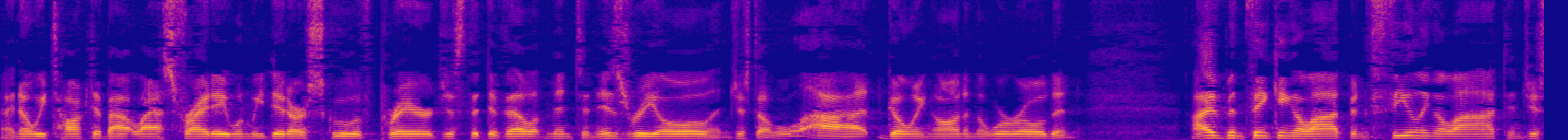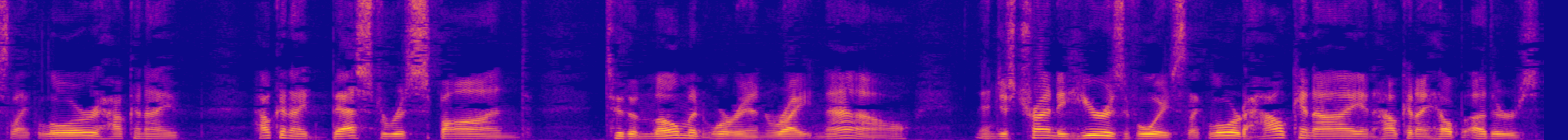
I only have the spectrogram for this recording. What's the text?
I know we talked about last Friday when we did our school of prayer, just the development in Israel and just a lot going on in the world. And I've been thinking a lot, been feeling a lot, and just like, Lord, how can I, how can I best respond to the moment we're in right now? And just trying to hear His voice, like, Lord, how can I and how can I help others?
